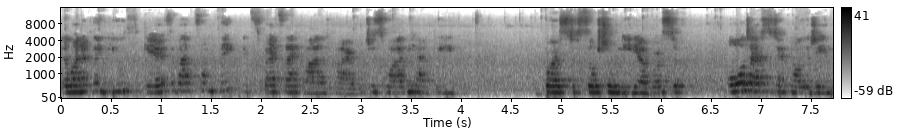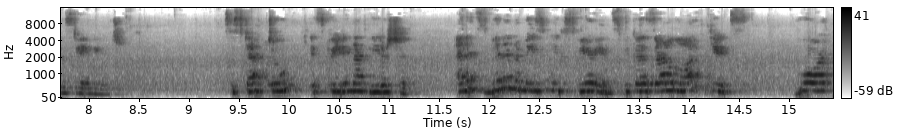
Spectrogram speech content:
that whenever the youth cares about something, it spreads like wildfire, which is why we have the burst of social media, burst of all types of technology in this day and age. So step two is creating that leadership. And it's been an amazing experience because there are a lot of kids who are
